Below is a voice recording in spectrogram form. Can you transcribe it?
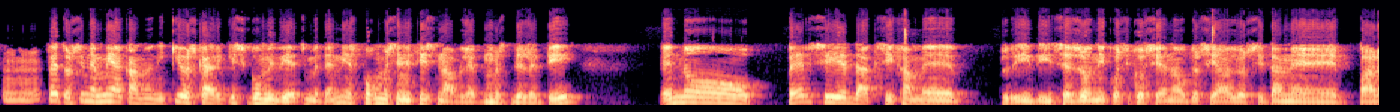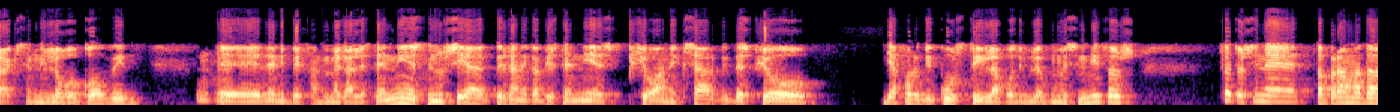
Mm-hmm. Φέτος είναι μια κανονική οσκαρική συγκομιδή, έτσι, με ταινίες που έχουμε συνηθίσει να βλέπουμε στην τελετή. Ενώ πέρσι, εντάξει, είχαμε η σεζόν 2021 ούτως ή άλλως ήταν παράξενη λόγω COVID. Ε, δεν υπήρχαν μεγάλες ταινίες. Στην ουσία υπήρχαν κάποιες ταινίες πιο ανεξάρτητες, πιο διαφορετικού στυλ από ό,τι βλέπουμε συνήθως. Φέτος είναι τα πράγματα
